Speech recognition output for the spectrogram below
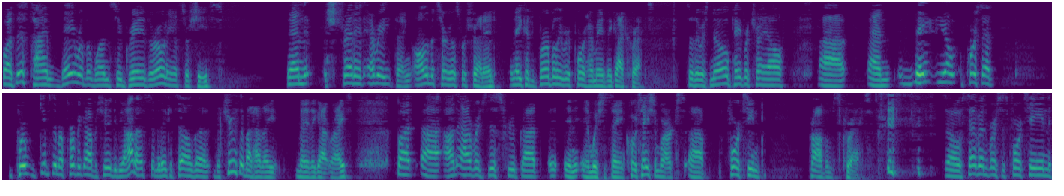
but this time they were the ones who graded their own answer sheets, then shredded everything, all the materials were shredded, and they could verbally report how many they got correct. So there was no paper trail, uh, and they, you know, of course that gives them a perfect opportunity to be honest. I mean, they could tell the, the truth about how they many they got right. But uh, on average, this group got, in, in we should say in quotation marks, uh, 14 problems correct. so seven versus 14.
